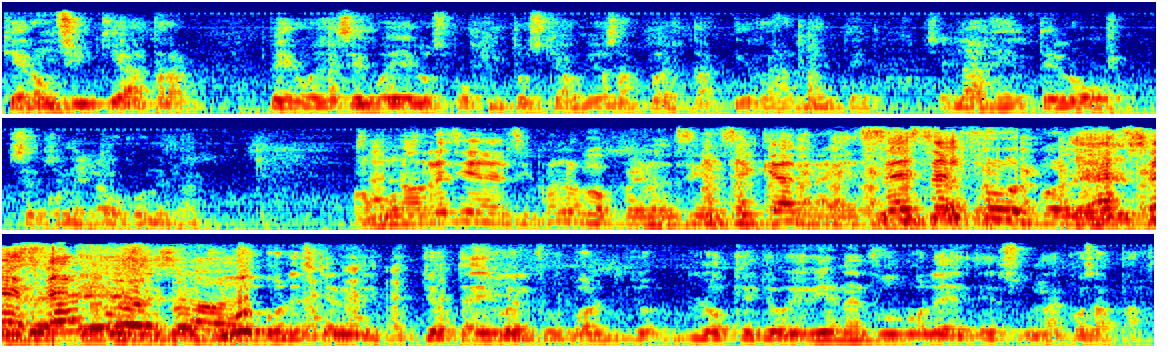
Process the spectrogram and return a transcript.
que era un psiquiatra, pero ese fue de los poquitos que abrió esa puerta y realmente Sí, la gente lo se conectó con él. O sea, no recién el psicólogo, pero sí el psiquiatra. Ese es el fútbol, Ese ese es el ese es el fútbol. fútbol. Es que el- yo te digo, el fútbol, yo- lo que yo viví en el fútbol es, es una cosa aparte.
